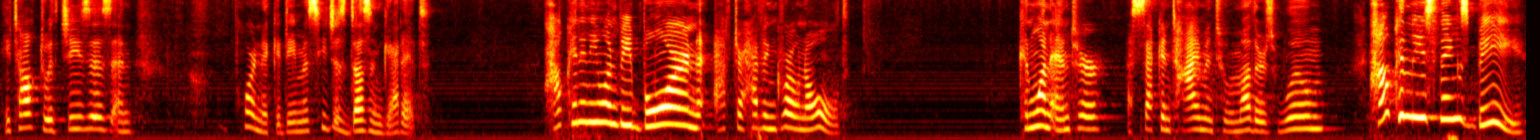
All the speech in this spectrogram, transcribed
He talked with Jesus, and poor Nicodemus, he just doesn't get it. How can anyone be born after having grown old? Can one enter a second time into a mother's womb? How can these things be?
